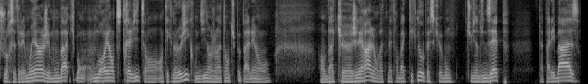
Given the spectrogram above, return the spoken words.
toujours cet élève moyen, j'ai mon bac. Bon, on m'oriente très vite en, en technologique, on me dit non Jonathan, tu peux pas aller en, en bac euh, général, on va te mettre en bac techno parce que bon, tu viens d'une ZEP, t'as pas les bases,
